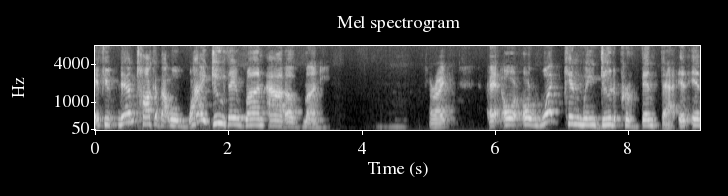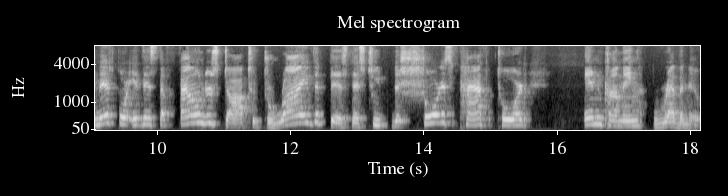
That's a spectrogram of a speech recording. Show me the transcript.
if you then talk about, well, why do they run out of money? All right. Or, or what can we do to prevent that? And, and therefore, it is the founder's job to drive the business to the shortest path toward incoming revenue.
